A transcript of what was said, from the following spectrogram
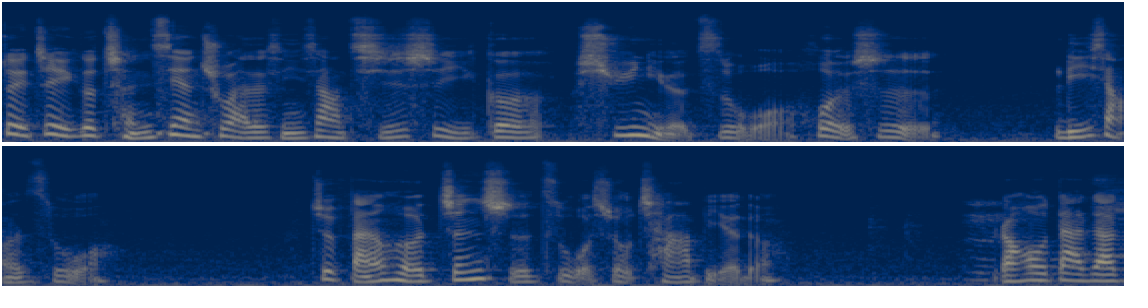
对这一个呈现出来的形象其实是一个虚拟的自我，或者是理想的自我，就反正和真实的自我是有差别的。嗯然后大家。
